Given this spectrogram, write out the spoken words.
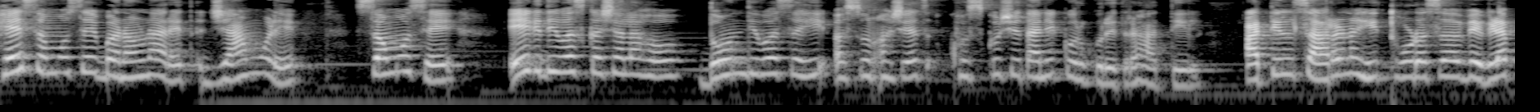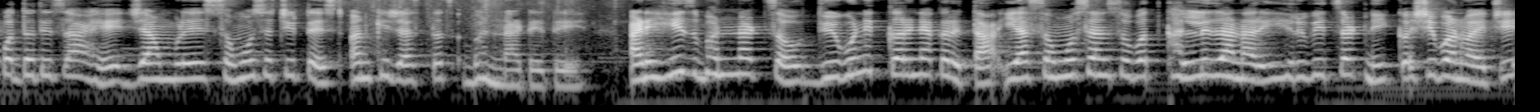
हे समोसे बनवणार आहेत ज्यामुळे समोसे एक दिवस कशाला हो दोन दिवसही असून असेच खुसखुशीत आणि कुरकुरीत राहतील. आतील सारणही थोडंसं वेगळ्या पद्धतीचं आहे ज्यामुळे समोस्याची टेस्ट आणखी जास्तच भन्नाट येते. आणि हीच भन्नाट चव द्विगुणित करण्याकरिता या समोस्यांसोबत खाल्ली जाणारी हिरवी चटणी कशी बनवायची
